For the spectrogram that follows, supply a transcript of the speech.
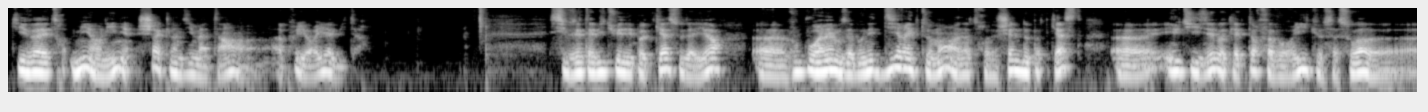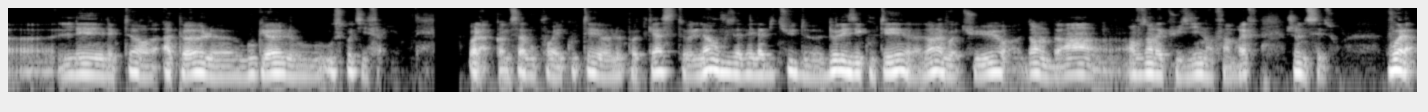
qui va être mis en ligne chaque lundi matin, euh, a priori à 8h. Si vous êtes habitué des podcasts d'ailleurs, vous pourrez même vous abonner directement à notre chaîne de podcast et utiliser votre lecteur favori, que ce soit les lecteurs Apple, Google ou Spotify. Voilà, comme ça vous pourrez écouter euh, le podcast là où vous avez l'habitude de les écouter, euh, dans la voiture, dans le bain, euh, en faisant la cuisine, enfin bref, je ne sais où. Voilà,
